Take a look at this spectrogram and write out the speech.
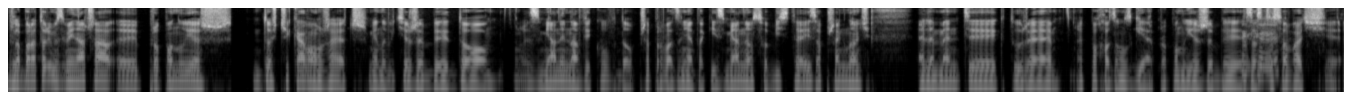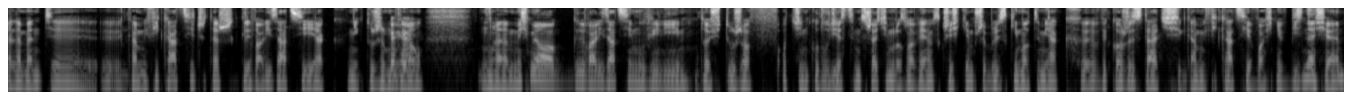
W laboratorium zmieniacza y, proponujesz dość ciekawą rzecz, mianowicie, żeby do zmiany nawyków, do przeprowadzenia takiej zmiany osobistej zaprzęgnąć elementy, które pochodzą z gier. Proponuję, żeby mhm. zastosować elementy y, gamifikacji, czy też grywalizacji, jak niektórzy mhm. mówią. E, myśmy o grywalizacji mówili dość dużo w odcinku 23. Rozmawiałem z Krzyśkiem Przybylskim o tym, jak wykorzystać gamifikację właśnie w biznesie. E,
